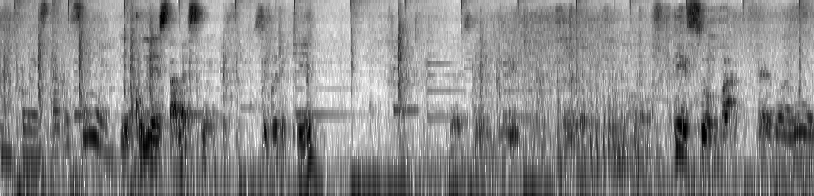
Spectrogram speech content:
No começo tava assim, né? No começo tava assim. Segura aqui. Isso, uma linha.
